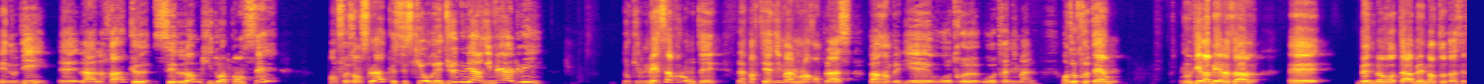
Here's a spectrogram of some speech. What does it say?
et nous dit eh, la halakha que c'est l'homme qui doit penser, en faisant cela, que c'est ce qui aurait dû lui arriver à lui. Donc il met sa volonté, la partie animale, on la remplace par un bélier ou autre, ou autre animal. En d'autres termes, nous dit Rabbi Elazar, Ben Barota, Ben Bartota, c'est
